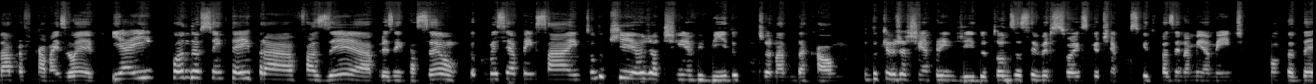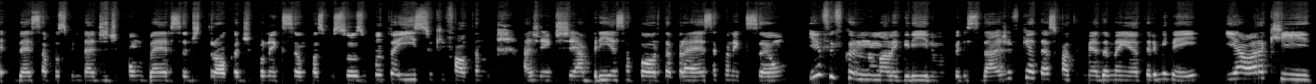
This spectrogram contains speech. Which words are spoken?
dá para ficar mais leve? E aí, quando eu sentei para fazer a apresentação, eu comecei a pensar em tudo que eu já tinha vivido com o Jornada da Calma, tudo que eu já tinha aprendido, todas as reversões que eu tinha conseguido fazer na minha mente por conta de, dessa possibilidade de conversa, de troca, de conexão com as pessoas, o quanto é isso que falta a gente abrir essa porta para essa conexão e eu fui ficando numa alegria, numa felicidade. Eu fiquei até as quatro e meia da manhã, terminei. E a hora que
